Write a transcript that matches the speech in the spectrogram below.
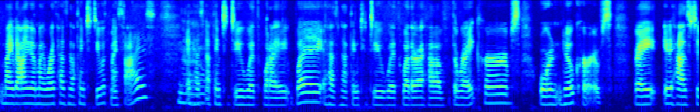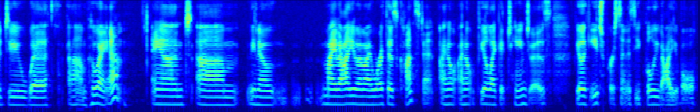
my value and my worth has nothing to do with my size. It has nothing to do with what i weigh. It has nothing to do with whether i have the right curves or no curves right? It has to do with um, who i am. And um, you know my value and my worth is constant. I don't I don't feel like it changes. I feel like each person is equally valuable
